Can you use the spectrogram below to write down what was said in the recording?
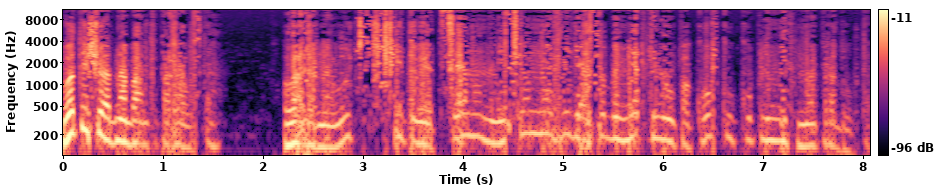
Вот еще одна банка, пожалуйста. Лазерный луч считывает цену, нанесенную в виде особой метки на упаковку купленных мной продуктов.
